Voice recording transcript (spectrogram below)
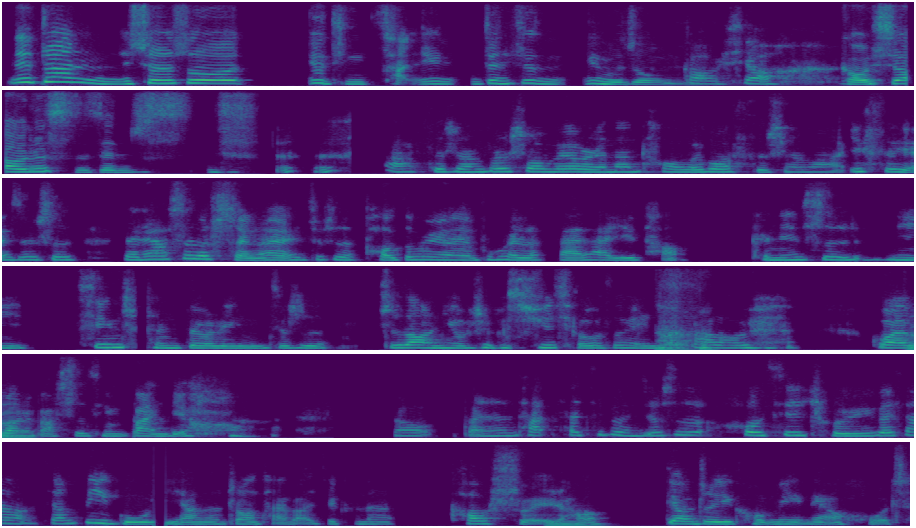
那段虽然说。又挺惨，又但是又有种搞笑，搞笑。那死神就是 啊，死神不是说没有人能逃得过死神吗？意思也就是人家是个神哎，就是跑这么远也不会来白来一趟，肯定是你心诚则灵，就是知道你有这个需求，所以人家大老远 过来帮你把事情办掉。然后反正他他基本就是后期处于一个像像辟谷一样的状态吧，就可能靠水，然后吊着一口命那样活着。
